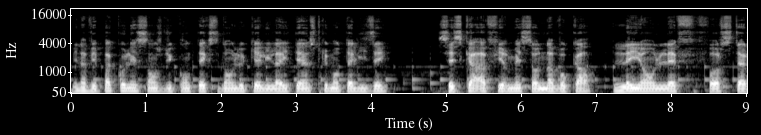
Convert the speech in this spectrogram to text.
mais n'avait pas connaissance du contexte dans lequel il a été instrumentalisé. C'est ce qu'a affirmé son avocat, Léon Leff Forster.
